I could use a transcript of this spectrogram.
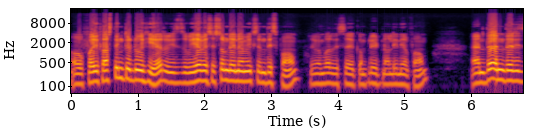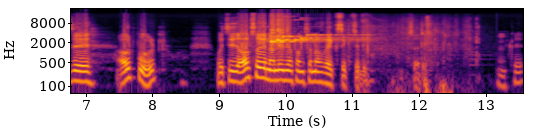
Oh, for the first thing to do here is we have a system dynamics in this form remember this is a complete nonlinear form and then there is a output which is also a nonlinear function of x actually sorry okay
